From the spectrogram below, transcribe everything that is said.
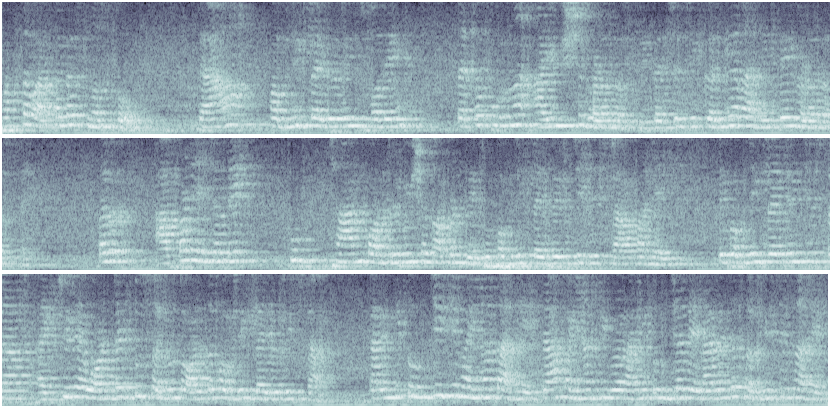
फक्त वाचकच नसतो. त्या पब्लिक लायब्ररीजमध्ये त्याचं पूर्ण आयुष्य घडत असते. त्याचं जे करिअर आहे ते घडत असते. तर आपण याच्यात एक खूप छान कॉन्ट्रीब्युशन आपण देतो पब्लिक लायब्ररीचे जे स्टाफ आहेत. ते पब्लिक लायब्ररीचे staff actually I wanted to salute all the public library staff कारण की तुमची जी मेहनत आहे त्या मेहनतीवर आणि तुमच्या देणाऱ्या ज्या सर्व्हिसेस आहेत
